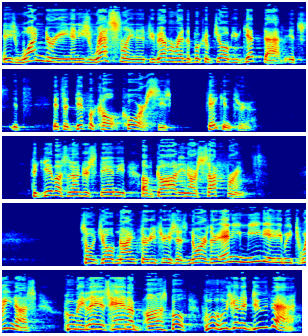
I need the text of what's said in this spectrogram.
and he's wondering and he's wrestling. And if you've ever read the book of Job, you get that. It's, it's, it's a difficult course he's taken through to give us an understanding of God in our sufferings. So in Job 9.33 it says, Nor is there any mediator between us who may lay his hand on, us both. Who, who's going to do that?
